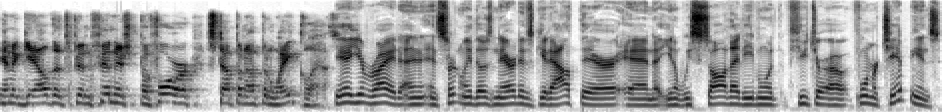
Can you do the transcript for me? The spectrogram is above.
in a gal that's been finished before stepping up in weight class. Yeah, you're right, and, and certainly those narratives get out there, and uh, you know we saw that even with future uh, former champions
